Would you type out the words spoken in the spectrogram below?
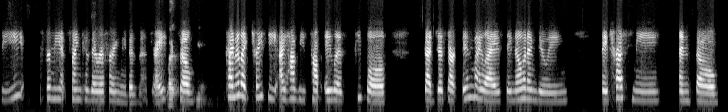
see for me it's fine because they're referring me business right, right. so kind of like Tracy, I have these top A list people that just are in my life. They know what I'm doing, they trust me. And so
